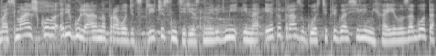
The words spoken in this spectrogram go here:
Восьмая школа регулярно проводит встречи с интересными людьми. И на этот раз в гости пригласили Михаила Загота,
